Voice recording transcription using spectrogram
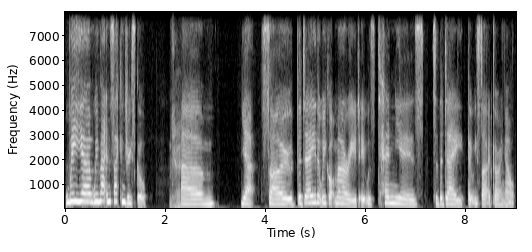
we uh, we met in secondary school. Okay. Um, yeah, so the day that we got married, it was 10 years to the day that we started going out.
